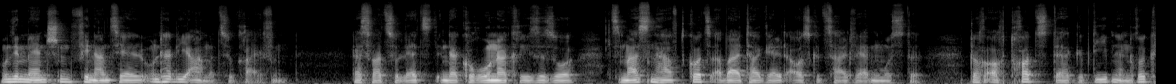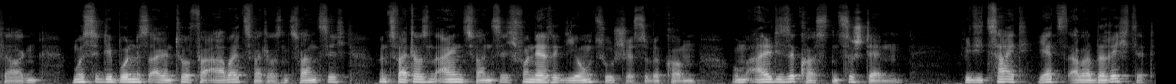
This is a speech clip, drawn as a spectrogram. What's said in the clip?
um den Menschen finanziell unter die Arme zu greifen. Das war zuletzt in der Corona-Krise so, als massenhaft Kurzarbeitergeld ausgezahlt werden musste. Doch auch trotz der gebliebenen Rücklagen musste die Bundesagentur für Arbeit 2020 und 2021 von der Regierung Zuschüsse bekommen, um all diese Kosten zu stemmen. Wie die Zeit jetzt aber berichtet,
